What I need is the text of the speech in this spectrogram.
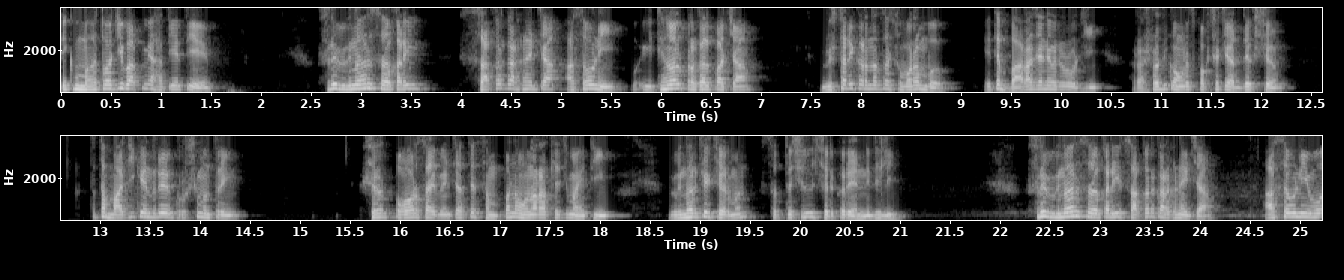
एक महत्त्वाची बातमी हाती येते. श्री विघ्नहर सहकारी साखर कारखान्याच्या आसवणी व इथेनॉल प्रकल्पाच्या विस्तारीकरणाचा शुभारंभ येत्या बारा जानेवारी रोजी राष्ट्रवादी काँग्रेस पक्षाचे अध्यक्ष तथा माजी केंद्रीय कृषीमंत्री शरद पवार साहेब यांच्या हस्ते संपन्न होणार असल्याची माहिती विघ्नरचे चेअरमन सत्यशील शेरकर यांनी दिली. श्री विघ्नहर सहकारी साखर कारखान्याच्या आसवणी व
